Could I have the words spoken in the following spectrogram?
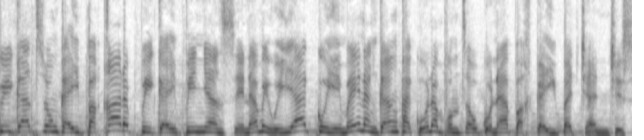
Willakuykuy katsun kay paqarpi kay piñan senami willakuy imaynan kanqa kunan punchawkunapaq kay pachanchis.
